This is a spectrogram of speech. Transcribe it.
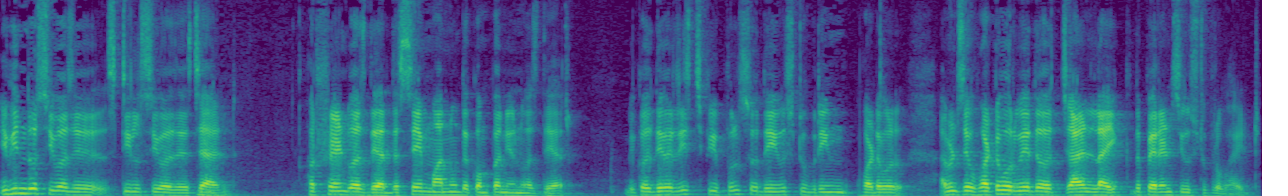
Even though she was a, still she was a child, her friend was there. The same Manu, the companion, was there because they were rich people. So they used to bring whatever I would say whatever way the child like, the parents used to provide.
